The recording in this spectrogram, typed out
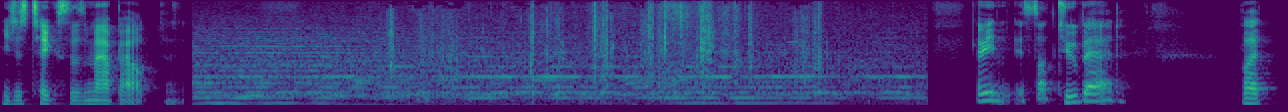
He just takes this map out. and- I mean, it's not too bad, but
